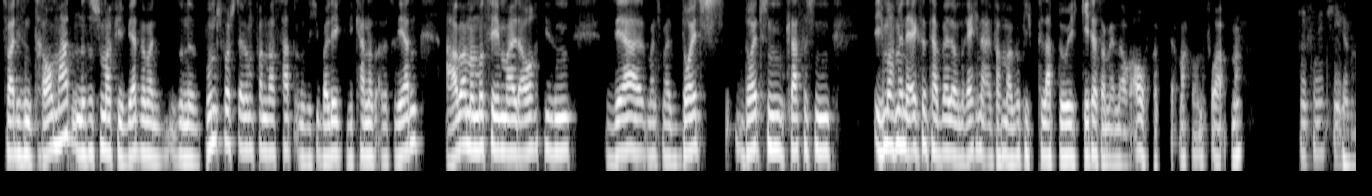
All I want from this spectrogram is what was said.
zwar diesen Traum hat und das ist schon mal viel wert, wenn man so eine Wunschvorstellung von was hat und sich überlegt, wie kann das alles werden. Aber man muss eben halt auch diesen sehr manchmal deutsch, deutschen, klassischen ich mache mir eine Excel-Tabelle und rechne einfach mal wirklich platt durch, geht das am Ende auch auf, was ich da mache und vorhabe. Ne? Definitiv. Genau.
